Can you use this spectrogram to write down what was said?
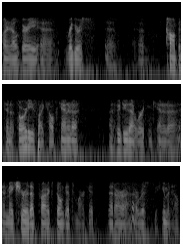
pointed out, very uh, rigorous, uh, um, competent authorities like Health Canada who do that work in Canada and make sure that products don't get to market that are a, a risk to human health.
